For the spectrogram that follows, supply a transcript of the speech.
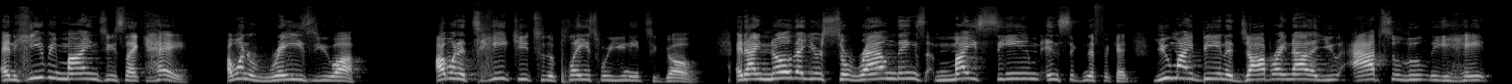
And he reminds you, it's like, hey, I want to raise you up. I want to take you to the place where you need to go. And I know that your surroundings might seem insignificant. You might be in a job right now that you absolutely hate.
